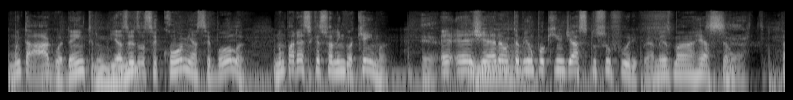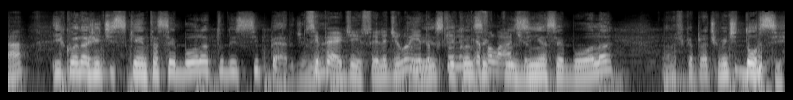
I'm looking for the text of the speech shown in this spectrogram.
Muita água dentro, Uhum. e às vezes você come a cebola, não parece que a sua língua queima? É. É, é, gera também um pouquinho de ácido sulfúrico, é a mesma reação. Certo. Tá? E quando a gente esquenta a cebola, tudo isso se perde, né? Se perde isso, ele é Por diluído isso porque que quando é você volátil. cozinha a cebola, ela fica praticamente doce.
